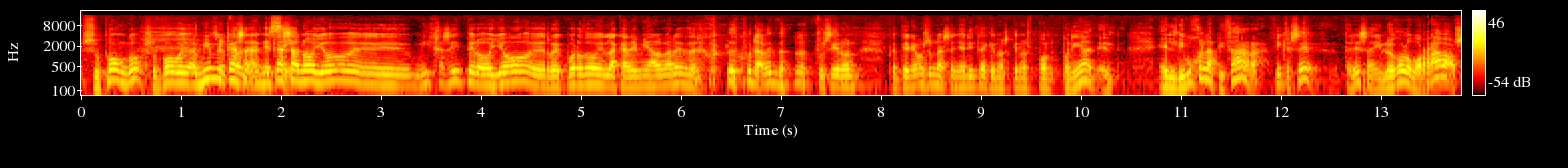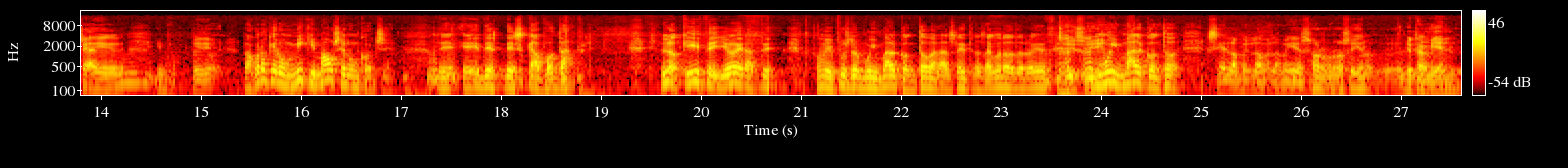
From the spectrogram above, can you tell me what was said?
Supongo, supongo. A mí en mi casa, en mi casa sí. no, yo, eh, mi hija sí, pero yo eh, recuerdo en la Academia Álvarez, recuerdo que una vez nos pusieron, pues teníamos una señorita que nos, que nos pon- ponía el, el dibujo en la pizarra, fíjese, Teresa, y luego lo borraba, o sea, y- y- y- me acuerdo que era un Mickey Mouse en un coche, de- eh, de- descapotable. Lo que hice yo era, me puso muy mal con todas las letras, ¿de acuerdo? Sí, sí. Muy mal con todo. Sí, lo, lo- lo mío es horroroso. Yo, no- Yo también.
